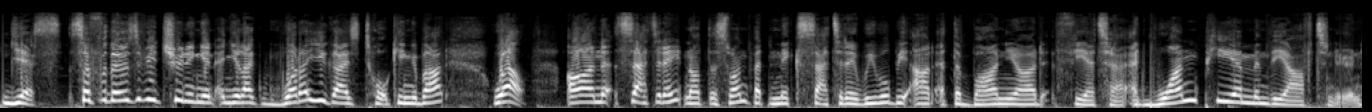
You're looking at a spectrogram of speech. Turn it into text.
Yes. So for those of you tuning in and you're like, what are you guys talking about? Well, on Saturday, not this one, but next Saturday, we will be out at the Barnyard Theatre at 1 p.m. in the afternoon.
